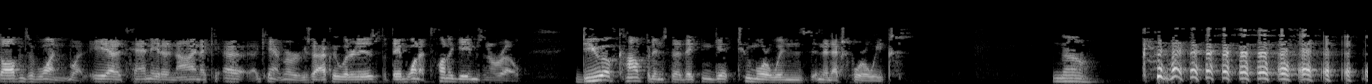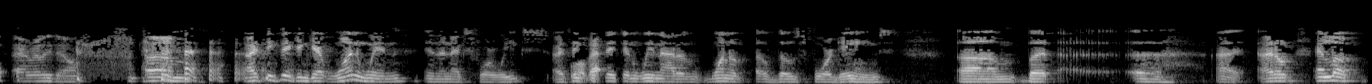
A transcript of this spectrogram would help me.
Dolphins have won what eight out of ten, eight out of nine. I can't, I can't remember exactly what it is, but they've won a ton of games in a row. Do you have confidence that they can get two more wins in the next four weeks? No. I really don't. Um, I think they can get one win in the next four weeks. I think well, that, that they can win out of one of, of those four games. Um, but uh, I I don't. And look,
